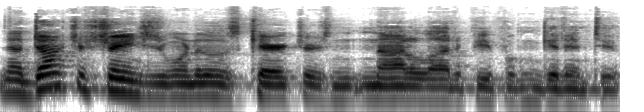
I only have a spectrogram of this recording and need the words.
now Doctor Strange is one of those characters not a lot of people can get into.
